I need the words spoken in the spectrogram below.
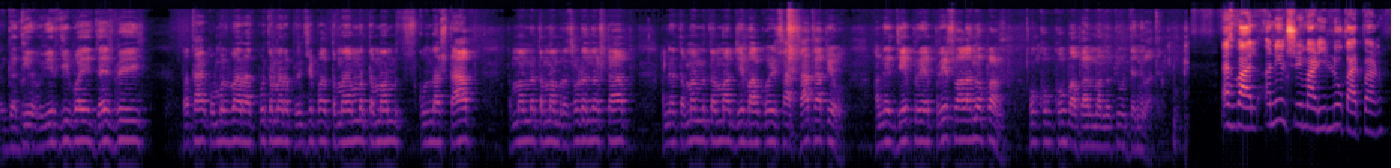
ગધી, વીરજીભાઈ, જયેશભાઈ તથા કોમલબા રાજપૂત અમારા પ્રિન્સિપાલ તમામ તમામ સ્કૂલના સ્ટાફ તમામ તમામ રસોડાનો સ્ટાફ અને તમામ તમામ જે બાળકોએ સાથ સાથ આપ્યો અને જે પ્રેસવાળાનો પણ હું ખૂબ ખૂબ આભાર માનું છું. ધન્યવાદ. અહેવાલ અનિલ શ્રીમાળી, લોકાર્પણ.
